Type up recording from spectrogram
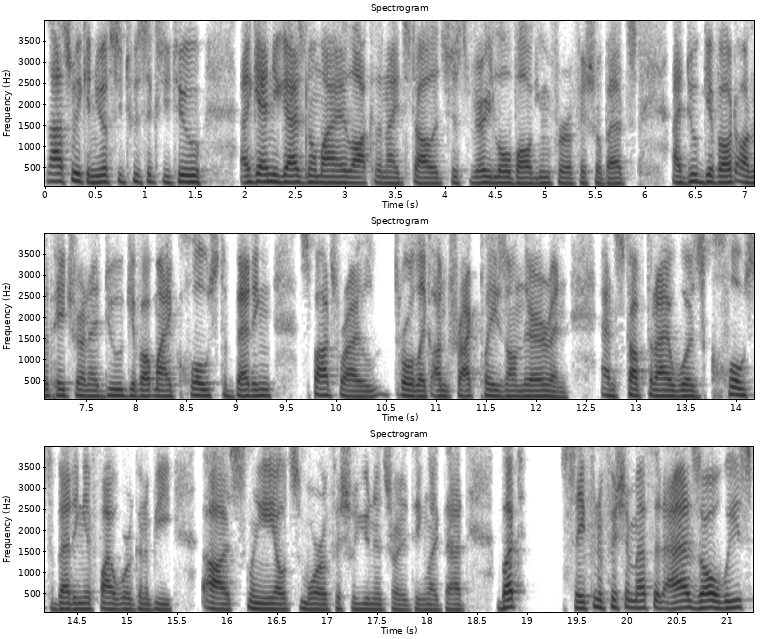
last week in UFC 262. Again, you guys know my lock of the night style. It's just very low volume for official bets. I do give out on the Patreon. I do give out my close to betting spots where I throw like untracked plays on there and and stuff that I was close to betting if I were going to be uh, slinging out some more official units or anything like that. But safe and efficient method as always.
